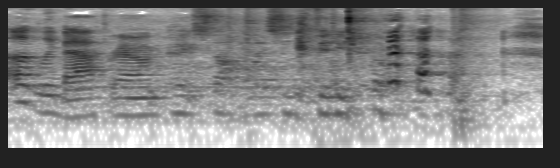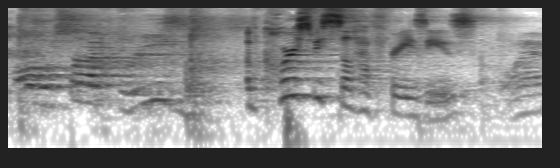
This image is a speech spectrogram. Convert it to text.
ugly bathroom. Hey, stop placing the video. oh, we still have freezies. Of course we still have freezies. What?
